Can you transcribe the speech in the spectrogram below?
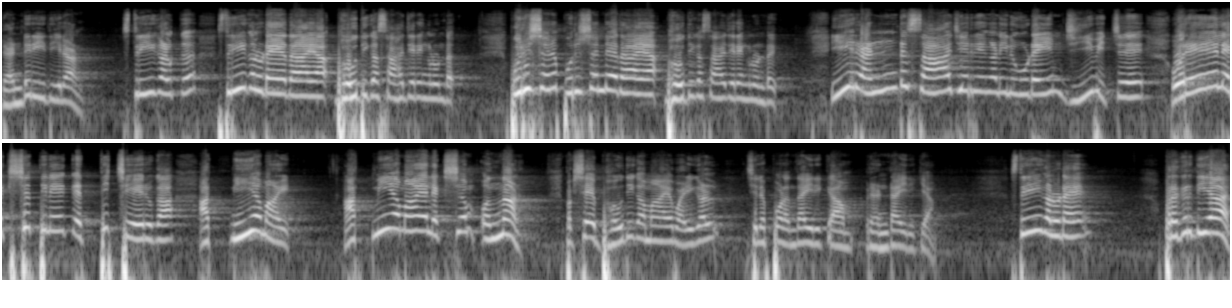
രണ്ട് രീതിയിലാണ്. സ്ത്രീകൾക്ക് സ്ത്രീകളുടേതായ ഭൗതിക സാഹചര്യങ്ങളുണ്ട്. പുരുഷന് പുരുഷന്റേതായ ഭൗതിക സാഹചര്യങ്ങളുണ്ട്. ഈ രണ്ട് സാഹചര്യങ്ങളിലൂടെയും ജീവിച്ച് ഒരേ ലക്ഷ്യത്തിലേക്ക് എത്തിച്ചേരുക ആത്മീയമായി. ആത്മീയമായ ലക്ഷ്യം ഒന്നാണ്. പക്ഷേ ഭൗതികമായ വഴികൾ ചിലപ്പോൾ എന്തായിരിക്കാം? രണ്ടായിരിക്കാം. സ്ത്രീകളുടെ പ്രകൃതിയാൽ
